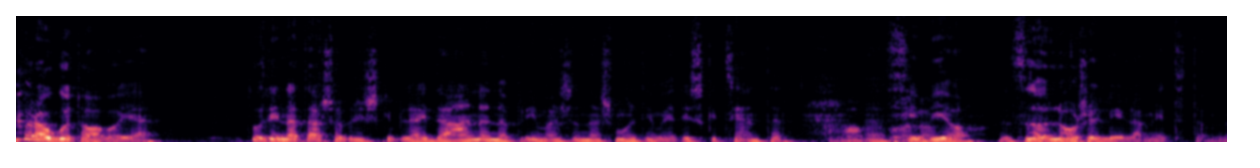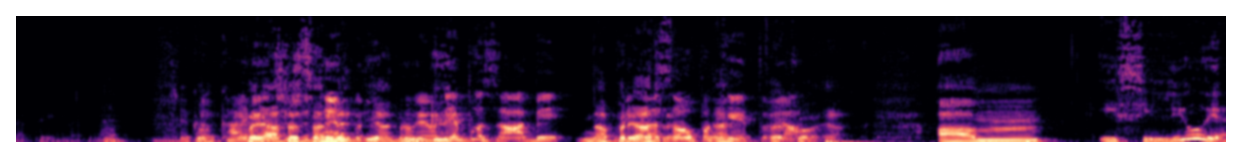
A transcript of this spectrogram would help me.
Prav gotovo je. Tudi Nataša Briški bila idealna, naprimer, za naš multimedijski center. Aha, Eh, Si bi jo zelo želela imeti tam, naprimer. Ne? Če bi- Kaj rečeš, ne- ja, ne, ne pozabi, Na da prijatelje. so v ne, paketu. Tako, ja. ja. Um, Izsiljuje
